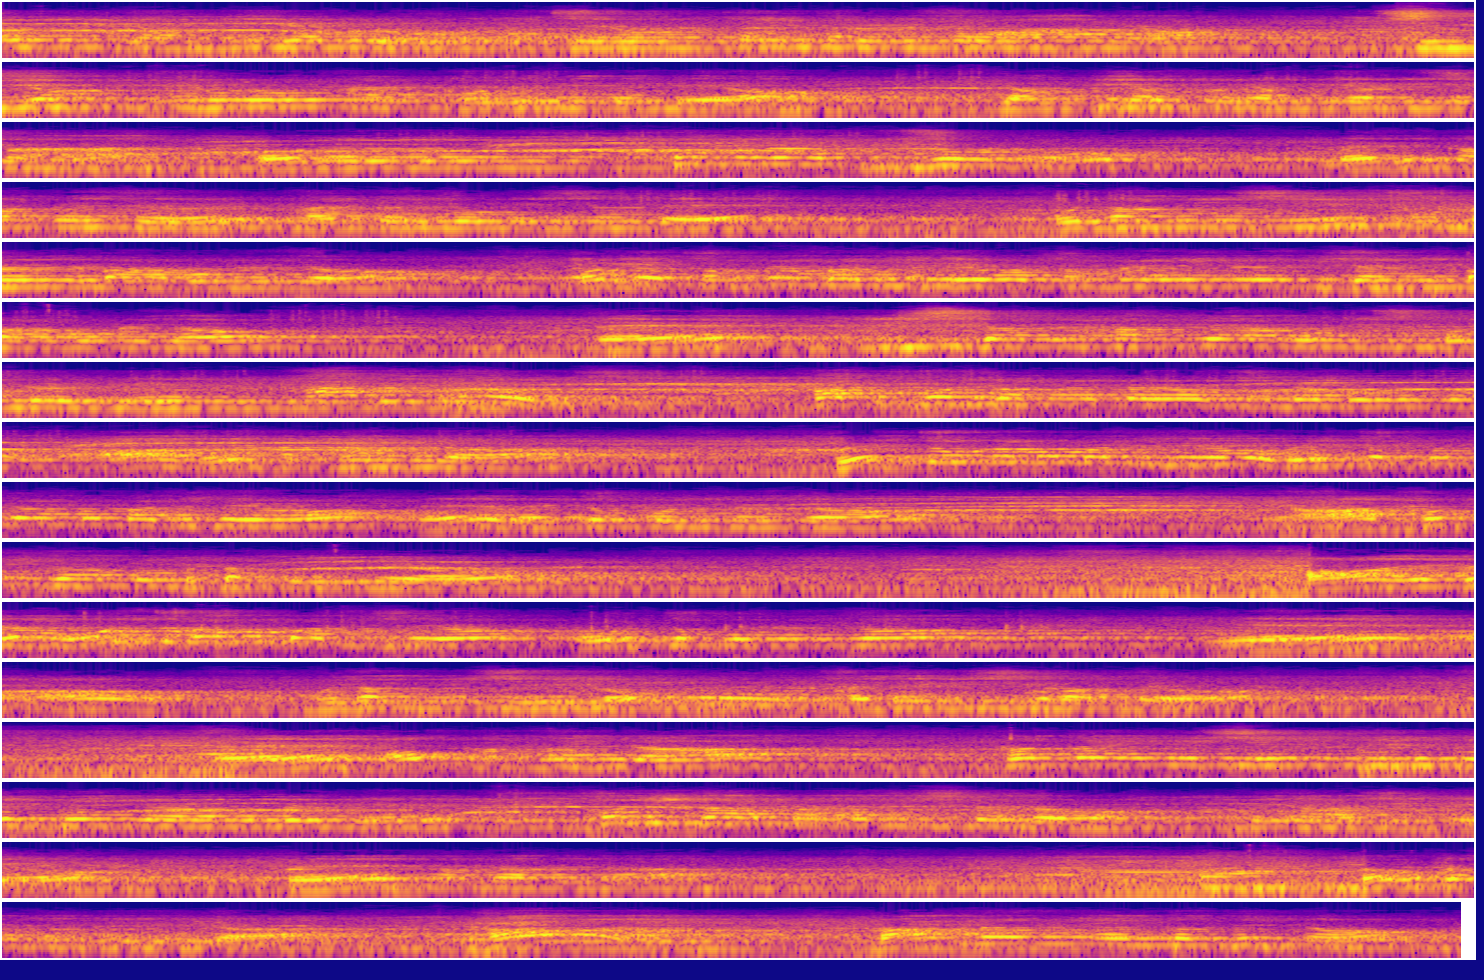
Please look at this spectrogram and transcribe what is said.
폭발적인 연기력으로 다채로운 캐릭터를 소화하며 주요 배우로 거듭했는데요. 연기력도 연기력이지만 오늘은 코로나 비주얼로 레드카펫을 밝혀주고 계시는데 문상민 씨 정면을 바라보면서 먼저 정면 봐주세요. 정면에 있는 기자님 바라보면서 네, 이 시간을 함께하고 계신 분들 위해 하트 포즈! 하트 포즈 가능할까요? 정면 보면서 아, 네, 감사합니다. 왼쪽으로 한번 봐주세요. 왼쪽 포즈 한번 봐주세요. 네, 왼쪽 보시면서 야, 손인사 한번 부탁드릴게요. 어, 예, 그냥 오른쪽 한번 봐주세요. 오른쪽 보면서 예, 어, 문상민 씨 너무 잘생기신 것 같아요. 네, 어우 감사합니다. 현장에 계신 필리핀 팬 여러분들께 손인사 한번 해주시면서 퇴장하실게요. 네, 감사합니다. 너무 감사드립니다. 다음은 만능 엔터테이너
